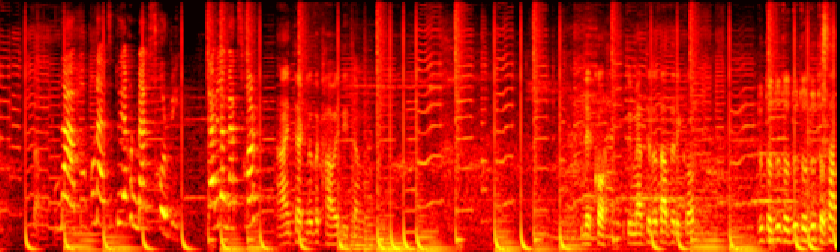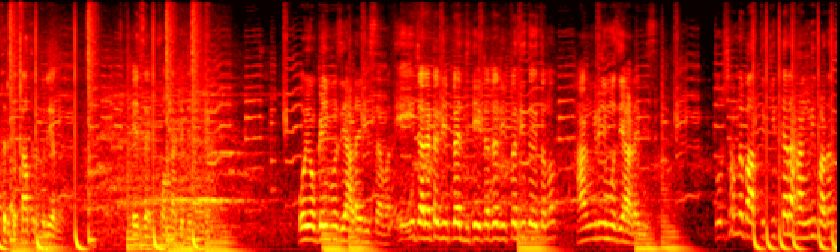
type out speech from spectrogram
না তোর কোনো আছে তুই এখন ম্যাথস করবি। কাবিলা ম্যাথস কর। আমি থাকলে তো খাওয়াই দিতাম না। দেখ কর তুই ম্যাথেটা তাড়াতাড়ি কর। দুটো দুটো দুটো দুটো তাড়াতাড়ি কর তাড়াতাড়ি করিয়া না এই যে ফোন রাখে দিন ওই ওকে ইমোজি হারাই দিছে আমার। এইটার একটা রিপ্লাই দিয়ে এটার রিপ্লাই দিতে হইতো না। হাংরি ইমোজি হারাই দিছে। তোর সামনে বাদ তুই কি তার হাংরি ফাড়াস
